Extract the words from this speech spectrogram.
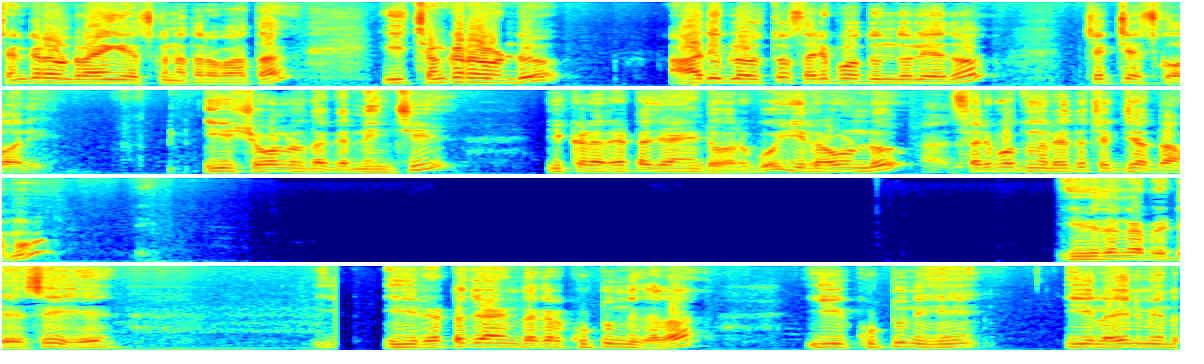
చంక రౌండ్ డ్రాయింగ్ వేసుకున్న తర్వాత ఈ చంక రౌండ్ ఆది బ్లౌజ్తో సరిపోతుందో లేదో చెక్ చేసుకోవాలి. ఈ షోల్డర్ దగ్గర నుంచి ఇక్కడ రెట్ట జాయింట్ వరకు ఈ రౌండ్ సరిపోతుందో లేదో చెక్ చేద్దాము. ఈ విధంగా పెట్టేసి ఈ- ఈ రెట్ట జాయింట్ దగ్గర కుట్టు ఉంది కదా ఈ కుట్టుని ఈ లైన్ మీద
